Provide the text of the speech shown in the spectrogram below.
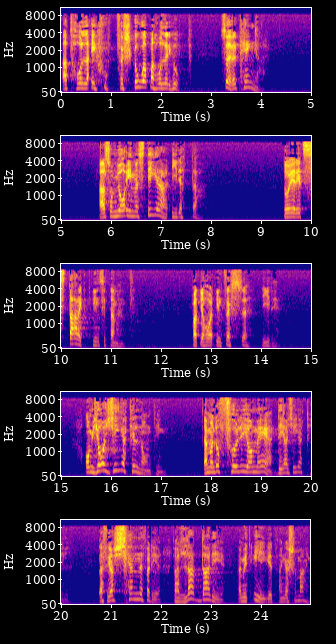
att hålla ihop, förstå att man håller ihop, så är det väl pengar. Alltså om jag investerar i detta, då är det ett starkt incitament för att jag har ett intresse i det. Om jag ger till någonting, ja, men då följer jag med det jag ger till. Därför jag känner för det. Jag laddar det med mitt eget engagemang.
